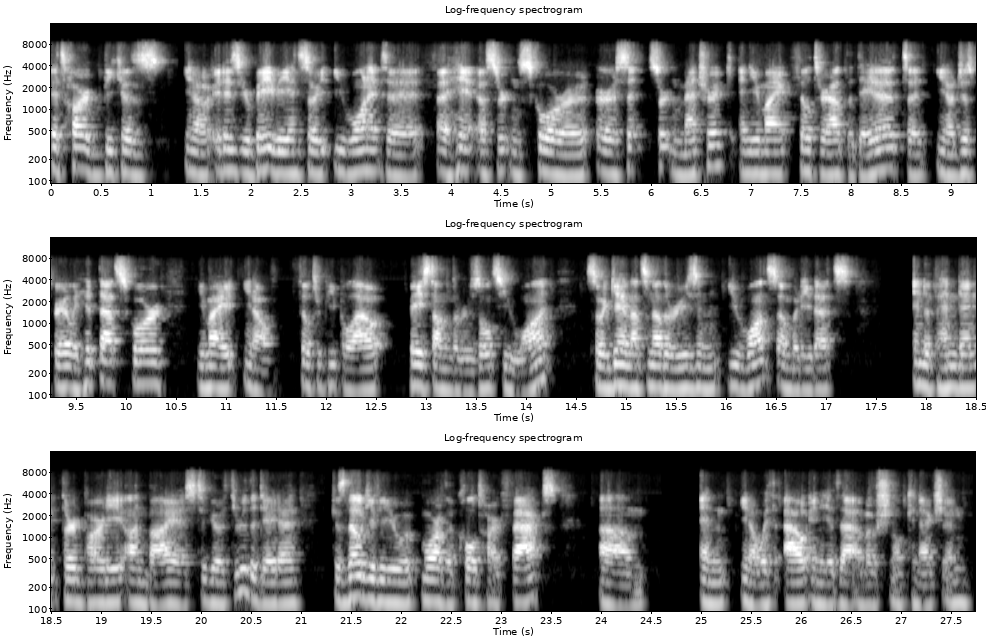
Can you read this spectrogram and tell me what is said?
it's hard because you know it is your baby and so you want it to uh, hit a certain score or, or a certain metric and you might filter out the data to you know just barely hit that score you might you know filter people out based on the results you want so again that's another reason you want somebody that's independent third party unbiased to go through the data because they'll give you more of the cold hard facts um, and you know without any of that emotional connection.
